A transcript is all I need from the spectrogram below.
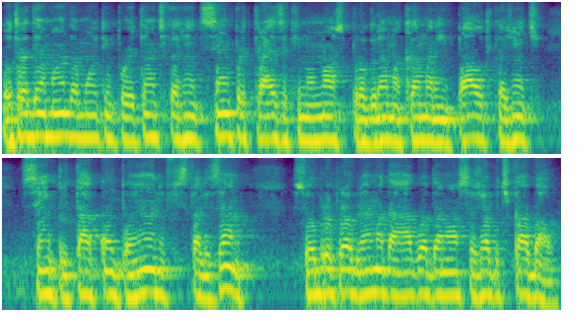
Outra demanda muito importante que a gente sempre traz aqui no nosso programa Câmara em Pauta, que a gente sempre está acompanhando e fiscalizando, sobre o problema da água da nossa Jabuticabal.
